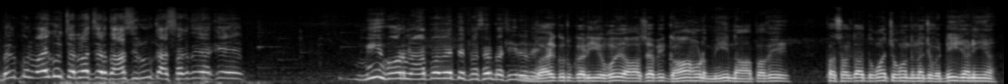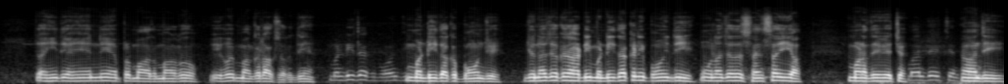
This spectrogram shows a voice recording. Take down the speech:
ਬਿਲਕੁਲ ਵਾਹਿਗੁਰੂ ਚਰਨਾਂ 'ਚ ਅਰਦਾਸ ਜ਼ਰੂਰ ਕਰ ਸਕਦੇ ਆ ਕਿ ਮੀਂਹ ਹੋਰ ਨਾ ਪਵੇ ਤੇ ਫਸਲ ਬਚੀ ਰਵੇ ਵਾਹਿਗੁਰੂ ਗੜੀ ਇਹੋ ਹੀ ਆਸ ਆ ਵੀ ਗਾਂ ਹੁਣ ਮੀਂਹ ਨਾ ਪਵੇ ਫਸਲ ਦਾ ਦੋਵਾਂ ਚੋਂ ਦਿਨਾਂ ਚ ਵੱਢੀ ਜਾਣੀ ਆ ਤੇ ਅਸੀਂ ਤੇ ਇਹਨੇ ਪ੍ਰਮਾਤਮਾ ਕੋ ਇਹੋ ਹੀ ਮੰਗ ਰੱਖ ਸਕਦੇ ਆ। ਮੰਡੀ ਤੱਕ ਪਹੁੰਚ ਜੀ ਮੰਡੀ ਤੱਕ ਪਹੁੰਚ ਜੇ ਜਿੰਨਾ ਚਿਰ ਸਾਡੀ ਮੰਡੀ ਤੱਕ ਨਹੀਂ ਪਹੁੰਚਦੀ ਉਹਨਾਂ ਚਿਰ ਸੈਂਸਾ ਹੀ ਆ ਮਨ ਦੇ ਵਿੱਚ। ਮਨ ਦੇ ਚਿੰਤਾ। ਹਾਂਜੀ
